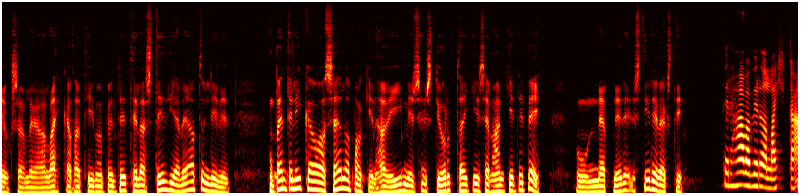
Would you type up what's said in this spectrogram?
hugsaðlega að lækka það tímabundi til að styðja við atunlífið. Hún bendi líka á að Sælabankin hafi ímis stjórntæki sem hann geti beitt. Hún nefnir stýrivexti. Þeir hafa verið að lækka.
